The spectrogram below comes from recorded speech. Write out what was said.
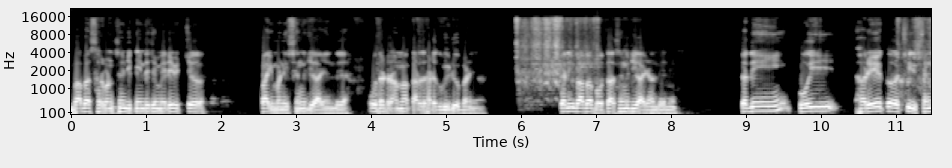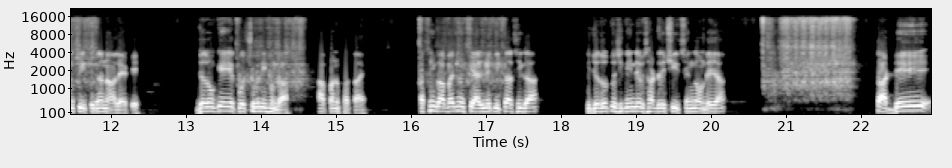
ਬਾਬਾ ਸਰਵਣ ਸਿੰਘ ਜੀ ਕਹਿੰਦੇ ਚ ਮੇਰੇ ਵਿੱਚ ਭਾਈ ਮਨੀ ਸਿੰਘ ਜੀ ਆ ਜਾਂਦੇ ਆ। ਉਹਦਾ ਡਰਾਮਾ ਕਰਦੇ ਸਾਡੇ ਕੋਲ ਵੀਡੀਓ ਬਣੀਆਂ। ਕਦੀ ਬਾਬਾ ਬੋਤਾ ਸਿੰਘ ਜੀ ਆ ਜਾਂਦੇ ਨੇ। ਕਦੀ ਕੋਈ ਹਰੇਕ ਸ਼ਹੀਦ ਸਿੰਘ ਸ਼ਹੀਦੀਆਂ ਨਾਂ ਲੈ ਕੇ ਜਦੋਂ ਕਿ ਕੁਝ ਵੀ ਨਹੀਂ ਹੁੰਦਾ ਆਪਾਂ ਨੂੰ ਪਤਾ ਹੈ। ਅਸੀਂ ਬਾਬਾ ਜੀ ਨੂੰ ਚੈਲੰਜ ਕੀਤਾ ਸੀਗਾ ਕਿ ਜਦੋਂ ਤੁਸੀਂ ਕਹਿੰਦੇ ਸਾਡੇ ਸ਼ਹੀਦ ਸਿੰਘ ਆਉਂਦੇ ਆ ਤੁਹਾਡੇ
